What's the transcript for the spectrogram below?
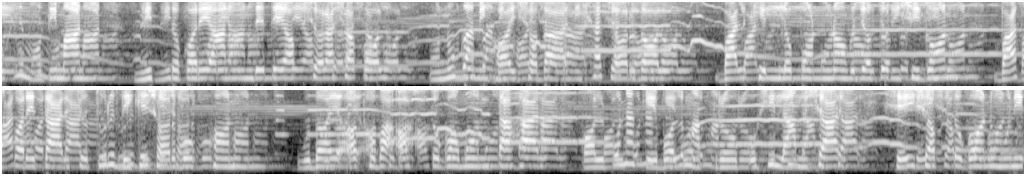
ওহে মতিমান নৃত্য করে আনন্দেতে অপ্সরা সকল। অনুগামী হয় সদা নিশাচর দল। বালখিল্য পণ্যক যত ঋষিগণ, বাস করে তার চতুর্দিকে সর্বক্ষণ। উদয় অথবা অস্তগমন তাহার, কল্পনা কেবল মাত্র কহিলাম সার। সেই সপ্তগণ মুনি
